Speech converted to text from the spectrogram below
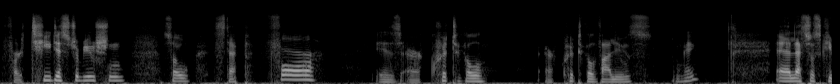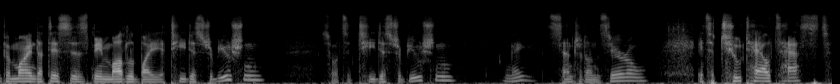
for t distribution. So step four is our critical our critical values. Okay. Uh, let's just keep in mind that this is being modeled by a t distribution. So it's a t distribution. Okay, centered on zero. It's a two-tailed test.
